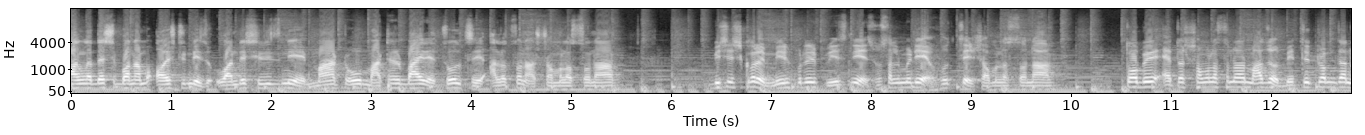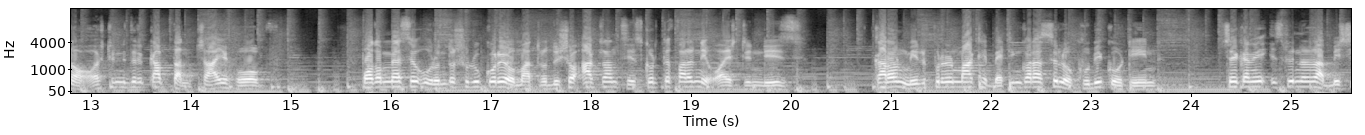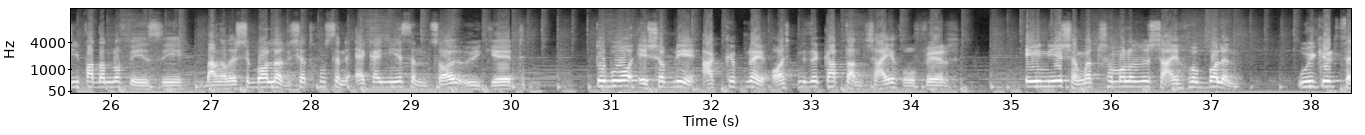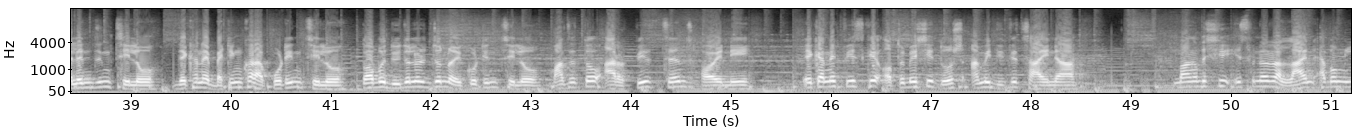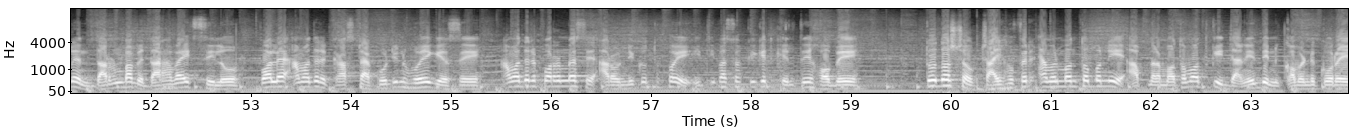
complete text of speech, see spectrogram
বাংলাদেশ বনাম West Indies one day series নিয়ে মাঠ ও মাঠের বাইরে চলছে আলোচনা, সমালোচনা। বিশেষ করে মিরপুরের পিচ নিয়ে সোশ্যাল মিডিয়ায় হচ্ছে সমালোচনা। তবে এত সমালোচনার মাঝেও ব্যতিক্রম যেন ওয়েস্ট ইন্ডিজের কাপ্তান চাই হোপ। প্রথম ম্যাচে উড়ন্ত শুরু করেও মাত্র দুশো আট রান শেষ করতে পারেনি ওয়েস্ট ইন্ডিজ। কারণ মিরপুরের মাঠে ব্যাটিং করা ছিল খুবই কঠিন। সেখানে স্পিনাররা বেশি প্রাধান্য পেয়েছে। বাংলাদেশের বলার রিশাদ হোসেন একাই নিয়েছেন ছয় উইকেট। তবুও এসব নিয়ে আক্ষেপ নেয় ওয়েস্ট ইন্ডিজের কাপ্তান শাই হোফের। এই নিয়ে সংবাদ সম্মেলনে শাই হোপ বলেন, উইকেট চ্যালেঞ্জিং ছিল, যেখানে ব্যাটিং করা কঠিন ছিল, তবে দুই দলের জন্যই কঠিন ছিল, মাঝে তো আর পিচ চেঞ্জ হয়নি। এখানে পিচকে অত বেশি দোষ আমি দিতে চাই না। বাংলাদেশি স্পিনাররা লাইন এবং লেন দারুণভাবে ধারাবাহিক ছিল, ফলে আমাদের কাজটা কঠিন হয়ে গেছে। আমাদের পরের ম্যাচে আরও নিকট হয়ে ইতিবাচক ক্রিকেট খেলতে হবে। তো দর্শক, চাই হোফের এমন মন্তব্য নিয়ে আপনার মতামত কি জানিয়ে দিন কমেন্ট করে।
